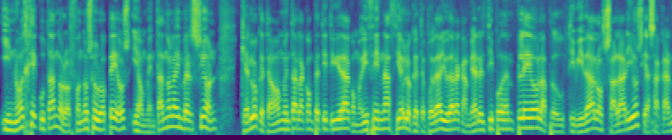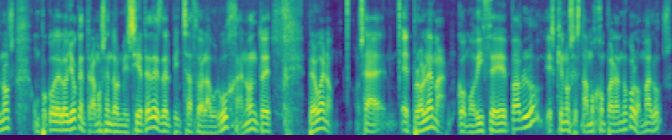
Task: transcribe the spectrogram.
y no ejecutando los fondos europeos y aumentando la inversión, que es lo que te va a aumentar la competitividad, como dice Ignacio, y lo que te puede ayudar a cambiar el tipo de empleo, la productividad, los salarios y a sacarnos un poco del hoyo que entramos en 2007 desde el pinchazo de la burbuja, ¿no? Entonces, pero bueno, o sea, el problema, como dice Pablo, es que nos estamos comparando con los malos.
